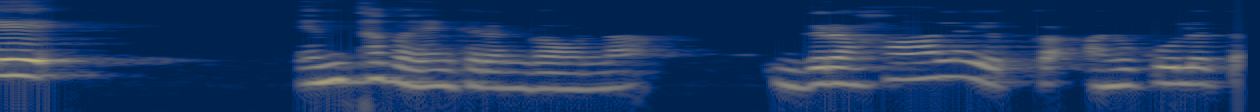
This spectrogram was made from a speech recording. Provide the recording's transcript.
ఏ ఎంత భయంకరంగా ఉన్నా గ్రహాల యొక్క అనుకూలత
